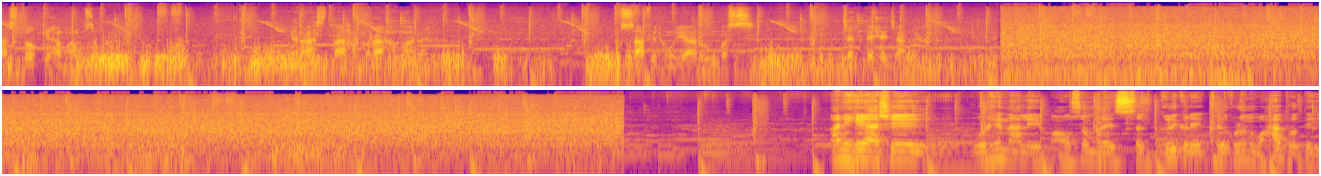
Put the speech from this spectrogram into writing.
रास्तों के हम हम सब ये रास्ता हमारा हमारा। मुसाफिर हूँ यारो बस चलते हैं जाना। आणि हे असे ओढे नाले पावसामुळे सगळीकडे खळखळून वाहत होते.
